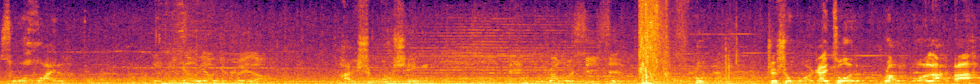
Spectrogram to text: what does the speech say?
锁坏了，你要要就可以了，还是不行。让我试一试。不，这是我该做的，让我来吧。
